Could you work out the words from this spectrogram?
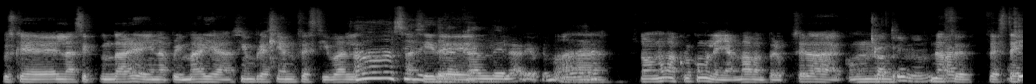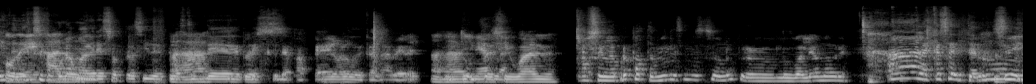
Pues que en la secundaria y en la primaria siempre hacían festival. Ah, sí, Así de, de- la Candelaria, qué mamada. No, no me acuerdo cómo le llamaban, pero pues era como un Catrina, ¿no? una fe- festejo sí, de una Halloween. madresota así de plástico, Ajá, de, pues- de, de papel o algo de calavera. Ajá, y pues igual. Ah, pues en la prepa también hicimos eso, ¿no? Pero nos valía madre. Ah, la casa de terror. Sí.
